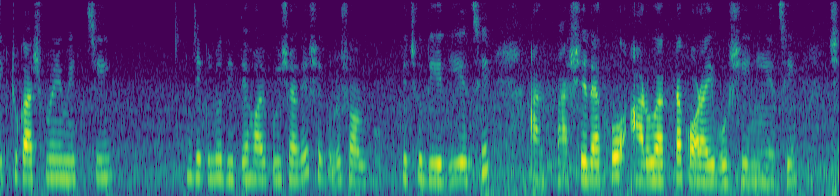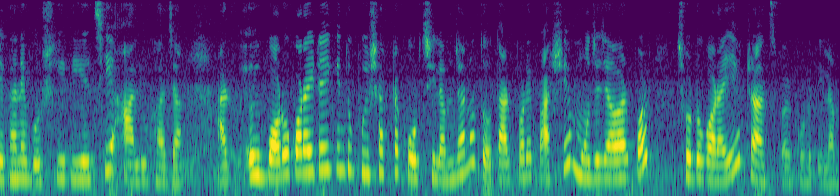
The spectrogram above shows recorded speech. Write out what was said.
একটু কাশ্মীরি মির্চি যেগুলো দিতে হয় পুঁই শাকে সেগুলো সব কিছু দিয়ে দিয়েছি। আর পাশে দেখো আরও একটা কড়াই বসিয়ে নিয়েছি। সেখানে বসিয়ে দিয়েছি আলু ভাজা। আর ওই বড় কড়াইটাই কিন্তু পুঁই শাকটা করছিলাম, জানো তো? তারপরে পাশে মজে যাওয়ার পর ছোট কড়াইয়ে ট্রান্সফার করে দিলাম।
